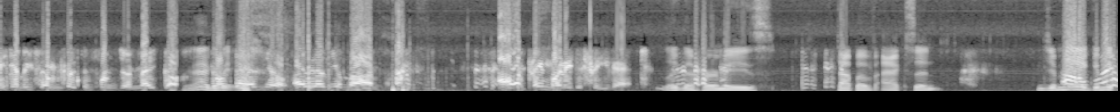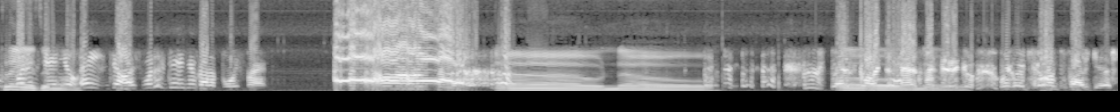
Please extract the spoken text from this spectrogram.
it could be some person from Jamaica. Yeah, it Go Daniel, I love your mom. I would pay money to see that. Like the Hermes type of accent. Oh, Jamaica, what me if, what if Daniel, hey Josh, what if Daniel got a boyfriend? Ah! Oh no. That's going to Oh, happen, no. Daniel. We're going to on the podcast.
